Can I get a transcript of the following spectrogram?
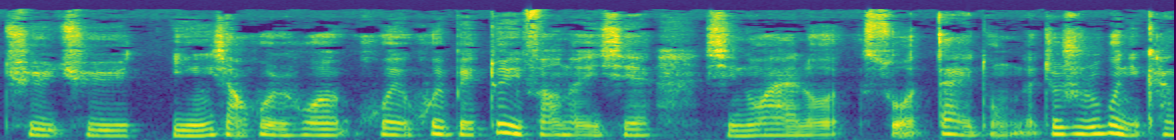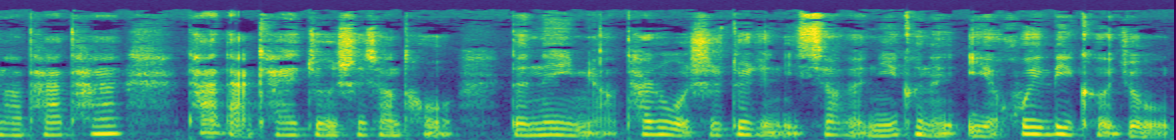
去去影响，或者说会会被对方的一些喜怒哀乐所带动的。就是如果你看到他，他他打开这个摄像头的那一秒，他如果是对着你笑的，你可能也会立刻就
